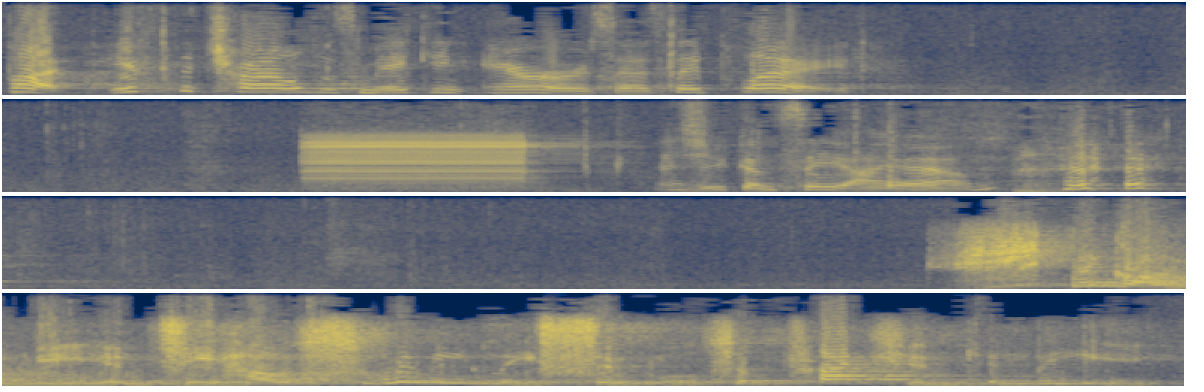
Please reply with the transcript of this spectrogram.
But if the child was making errors as they played, as you can see, I am. Click on me and see how swimmingly simple subtraction can be.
